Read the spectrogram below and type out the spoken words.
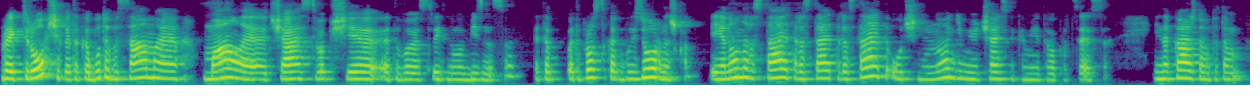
проектировщик это как будто бы самая малая часть вообще этого строительного бизнеса. Это, это просто как бы зернышко. И оно нарастает, растает, растает очень многими участниками этого процесса. И на каждом вот этом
